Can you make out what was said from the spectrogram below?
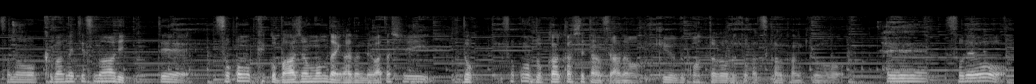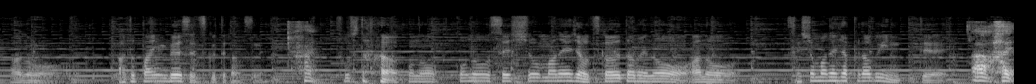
その Kubernetes 周りって、そこも結構バージョン問題があるんで、私、ど、そこもドッカー化してたんですよ。あの、キューブコントロールとか使う環境を。へえ。それを、あの、アルパインベースで作ってたんですね。はい。そしたら、この、このセッションマネージャーを使うための、あの、セッションマネージャープラグインってあ、はい。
